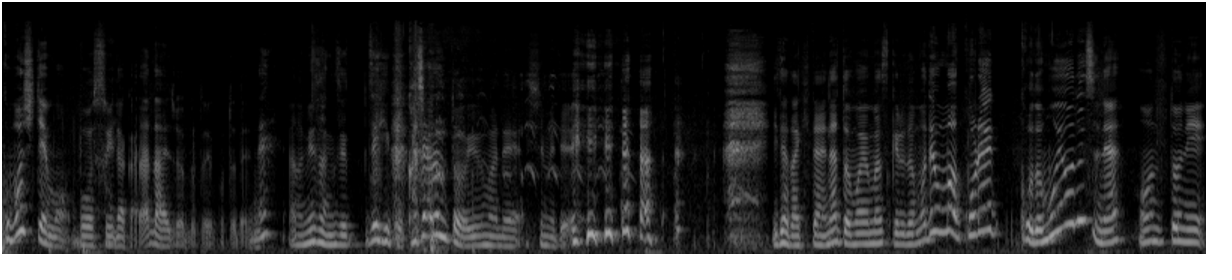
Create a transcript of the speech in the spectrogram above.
こぼしても防水だから大丈夫ということでね。あの皆さんぜぜひこうカチャンというまで締めて いただきたいなと思いますけれども。でもまあこれ子供用ですね。本当に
